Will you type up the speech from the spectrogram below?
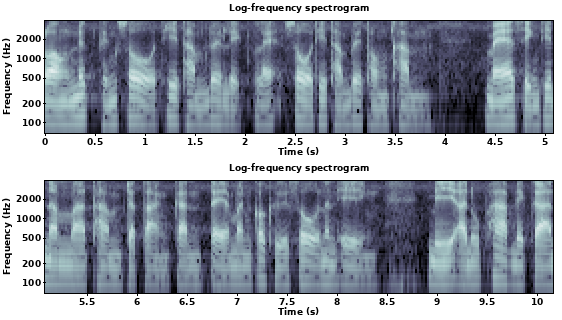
ลองนึกถึงโซ่ที่ทำด้วยเหล็ก และโซ่ที่ทำด้วยทองคำแม้สิ่งที่นำมาทำจะต่างกัน แต่มันก็คือโซ่นั่นเอง มีอนุภาพในการ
